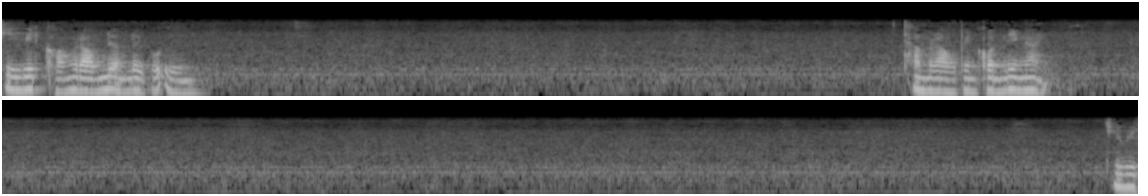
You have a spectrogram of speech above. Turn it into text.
ชีวิตของเราเนื่องด้วยผู้อื่น ทำเราเป็นคนเลี่ยงง่าย ชีวิต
